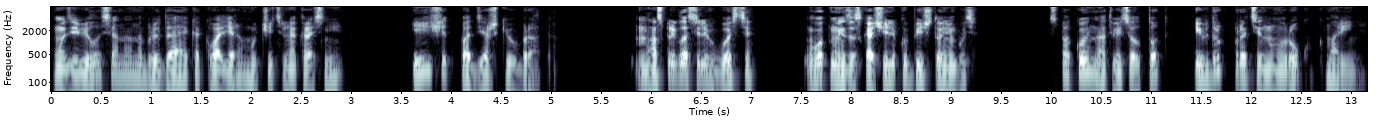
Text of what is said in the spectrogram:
Удивилась она, наблюдая, как Валера мучительно краснеет и ищет поддержки у брата. «Нас пригласили в гости. Вот мы и заскочили купить что-нибудь». Спокойно ответил тот и вдруг протянул руку к Марине.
